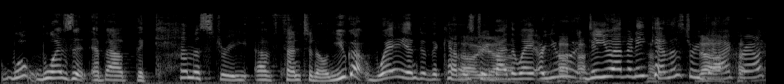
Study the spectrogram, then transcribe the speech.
what was it about the chemistry of fentanyl? You got way into the chemistry, oh, yeah. by the way. Are you? do you have any chemistry no. background?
